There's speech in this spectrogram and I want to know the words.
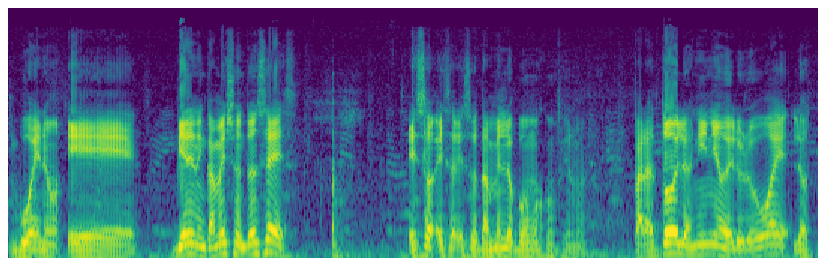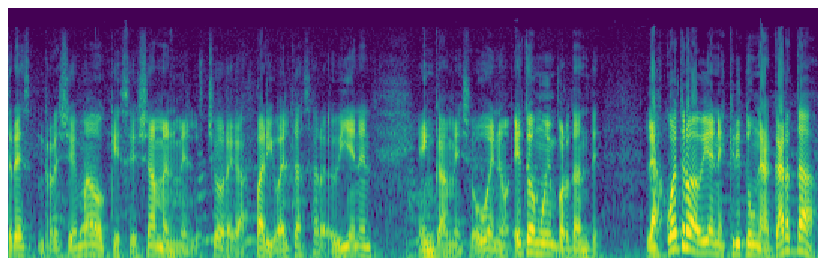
Bueno, eh, ¿vienen en camello entonces? Eso, eso, eso también lo podemos confirmar. Para todos los niños del Uruguay, los tres Reyes Magos que se llaman Melchor, Gaspar y Baltasar vienen en camello. Bueno, esto es muy importante. ¿Las cuatro habían escrito una carta?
